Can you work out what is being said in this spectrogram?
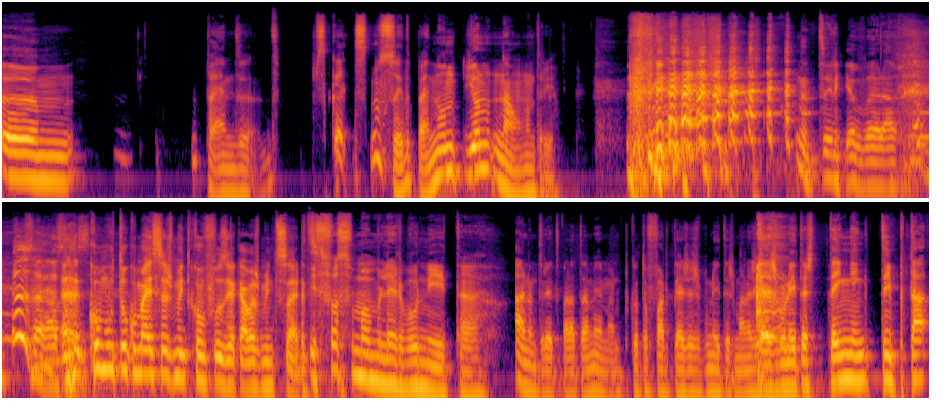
Hum, depende. De- se não sei, depende. Não, eu não- não, não teria. não teria sei se- Como tu começas muito confuso e acabas muito certo. E se fosse uma mulher bonita? Ah, não teria de parar também, mano, porque eu estou farto de gajas bonitas, mano. As gajas bonitas têm, tipo, tá,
